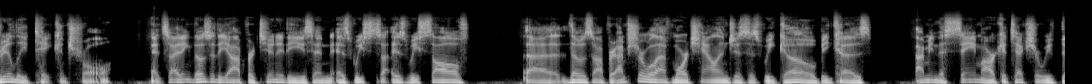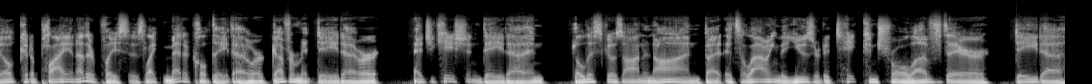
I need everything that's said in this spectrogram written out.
really take control. And so I think those are the opportunities. And as we, as we solve, uh, those oper- I'm sure we'll have more challenges as we go because I mean, the same architecture we've built could apply in other places like medical data or government data or education data. And the list goes on and on, but it's allowing the user to take control of their data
